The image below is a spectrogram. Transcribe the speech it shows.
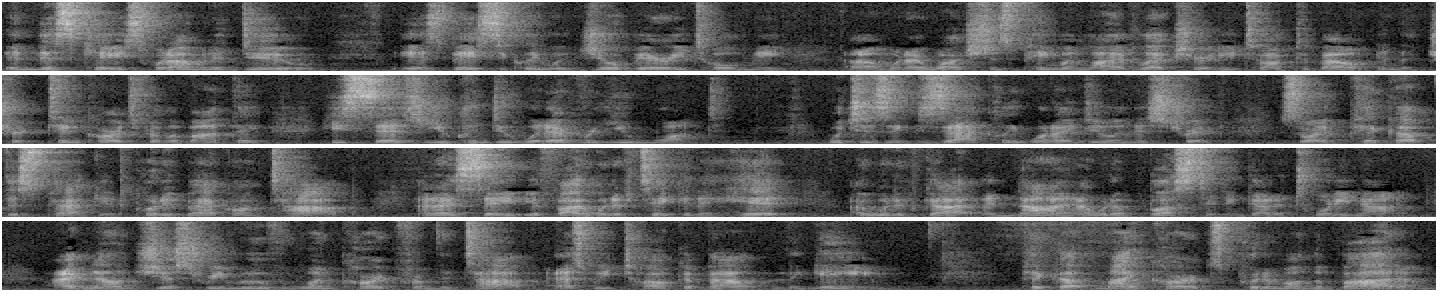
In this case, what I'm going to do is basically what Joe Barry told me um, when I watched his Penguin Live lecture and he talked about in the trick 10 cards for Levante. He says you can do whatever you want, which is exactly what I do in this trick. So I pick up this packet, put it back on top, and I say if I would have taken a hit, I would have got a 9. I would have busted and got a 29. I've now just removed one card from the top as we talk about the game. Pick up my cards, put them on the bottom,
